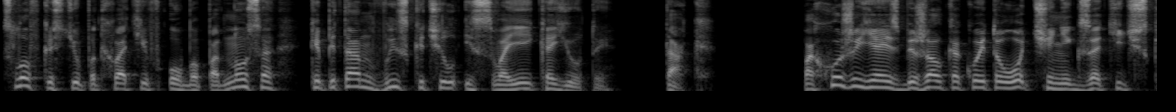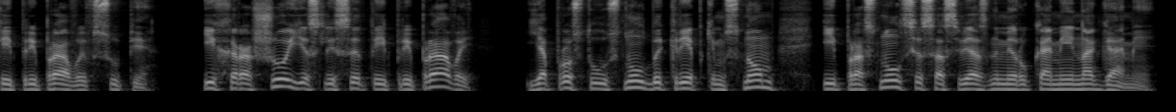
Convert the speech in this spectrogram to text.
С ловкостью подхватив оба подноса, капитан выскочил из своей каюты. «Так». Похоже, я избежал какой-то очень экзотической приправы в супе. И хорошо, если с этой приправой я просто уснул бы крепким сном и проснулся со связанными руками и ногами.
